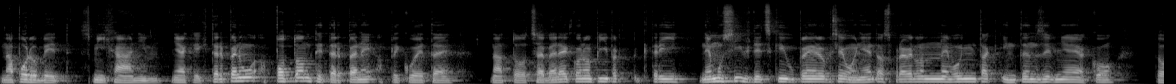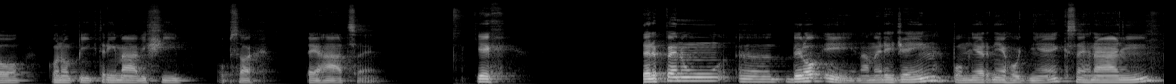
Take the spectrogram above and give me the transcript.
napodobit smícháním nějakých terpenů a potom ty terpeny aplikujete na to CBD konopí, který nemusí vždycky úplně dobře vonět a zpravidla nevoní tak intenzivně jako to konopí, který má vyšší obsah THC. Těch terpenů eh, bylo i na Mary Jane poměrně hodně k sehnání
